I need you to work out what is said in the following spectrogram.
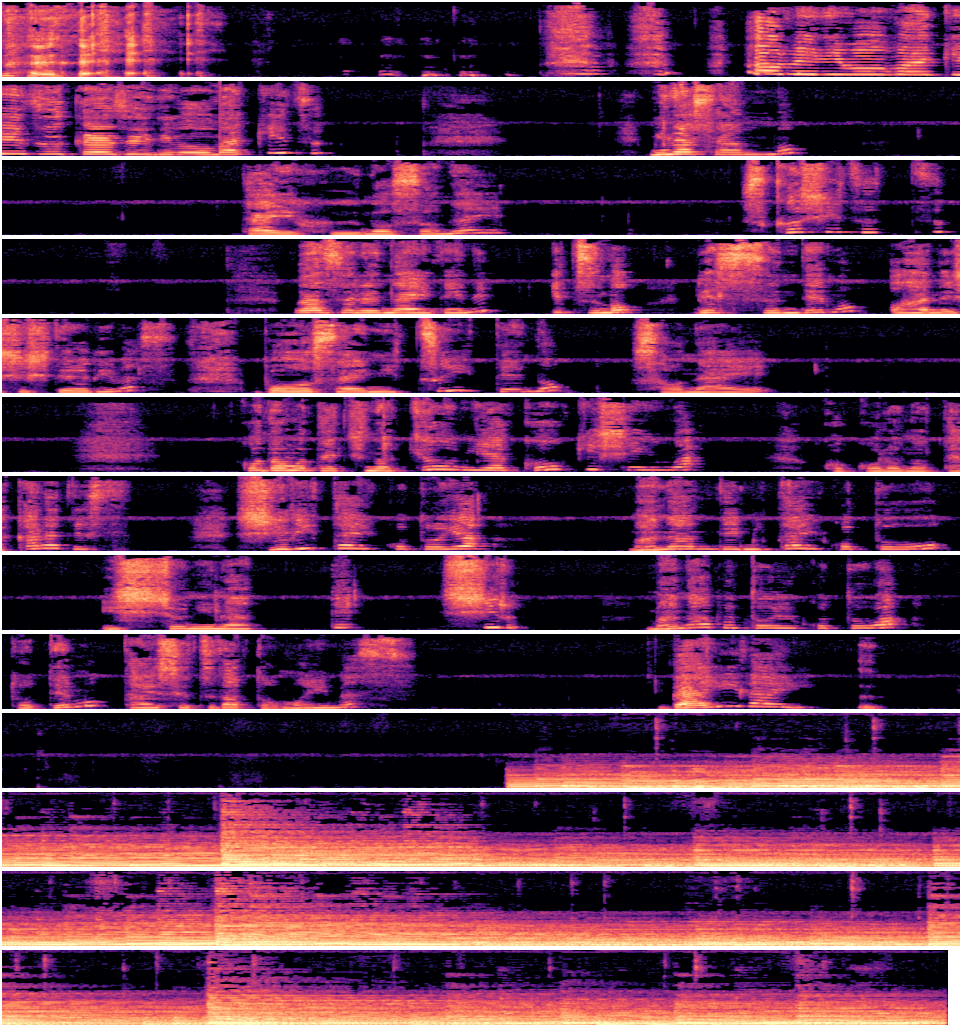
雨にも負けず、風にも負けず。皆さんも、台風の備え、少しずつ、忘れないでね。いつもレッスンでもお話ししております。防災についての備え。子供たちの興味や好奇心は心の宝です。知りたいことや学んでみたいことを一緒になって知る、学ぶということはとても大切だと思います。大来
